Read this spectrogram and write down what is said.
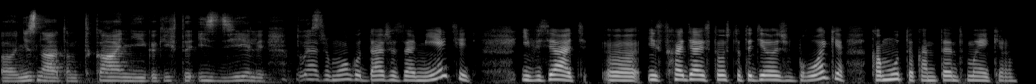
э, не знаю, там, тканей, каких-то изделий. То есть... могут даже заметить и взять, э, исходя из того, что ты делаешь в блоге, кому-то контент-мейкером.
